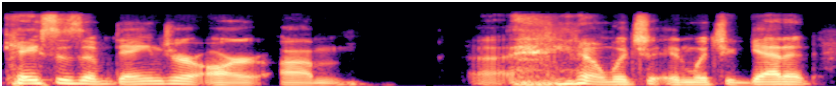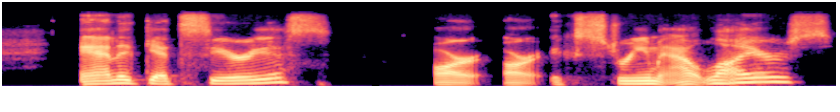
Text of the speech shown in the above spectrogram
cases of danger are um, uh, you know which in which you get it, and it gets serious are are extreme outliers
